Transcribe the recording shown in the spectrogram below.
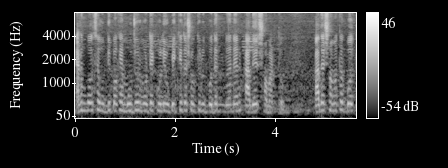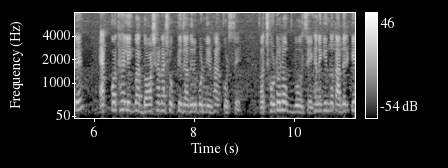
এখন বলছে উদ্দীপকে মুজুর মোটে কুলি উপেক্ষিত শক্তির উদ্বোধনের কাদের সমর্থক? কাদের সমর্থক বলতে এক কথায় লিখবা দশ আনা শক্তি যাদের উপর নির্ভর করছে। বা ছোট লোক বলছে, এখানে কিন্তু তাদেরকে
